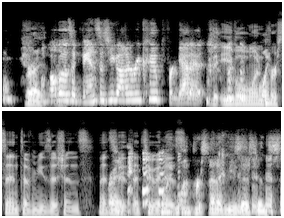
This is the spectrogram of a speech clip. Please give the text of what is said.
right? With all those advances you got to recoup, forget it. The evil one percent of musicians. That's right. who, that's who it is. One percent of musicians.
